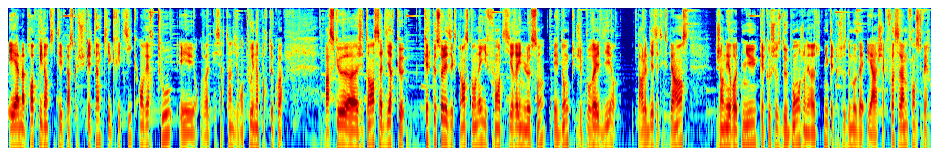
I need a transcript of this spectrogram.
et à ma propre identité, parce que je suis quelqu'un qui est critique envers tout, et, on va, et certains diront tout et n'importe quoi. Parce que euh, j'ai tendance à dire que, quelles que soient les expériences qu'on ait, il faut en tirer une leçon, et donc je pourrais dire, par le biais de cette expérience, j'en ai retenu quelque chose de bon, j'en ai retenu quelque chose de mauvais. Et à chaque fois, ça va me construire.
